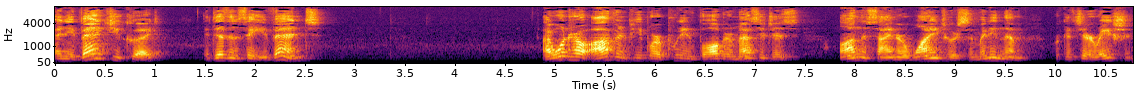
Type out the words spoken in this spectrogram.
An event you could. It doesn't say event. I wonder how often people are putting vulgar messages on the sign or wanting to or submitting them for consideration.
